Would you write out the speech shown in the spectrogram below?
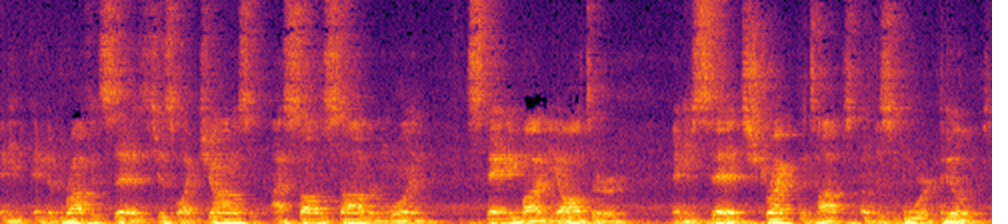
And, he, and the prophet says, just like John, I saw the sovereign one standing by the altar, and he said, Strike the tops of the support pillars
